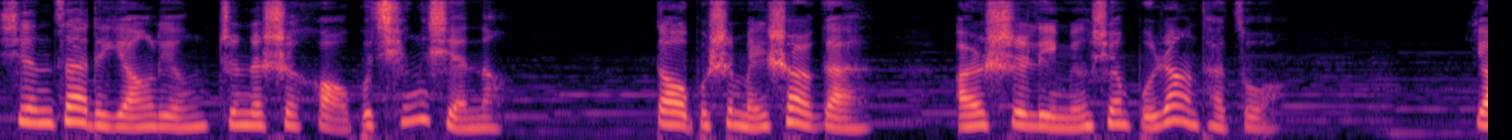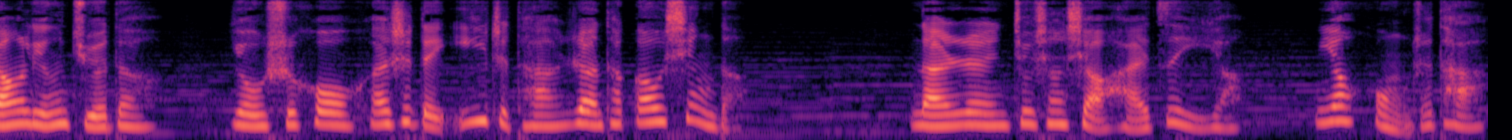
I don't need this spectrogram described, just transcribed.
现在的杨玲真的是好不清闲呢，倒不是没事儿干，而是李明轩不让她做。杨玲觉得有时候还是得依着他，让他高兴的。男人就像小孩子一样，你要哄着他，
